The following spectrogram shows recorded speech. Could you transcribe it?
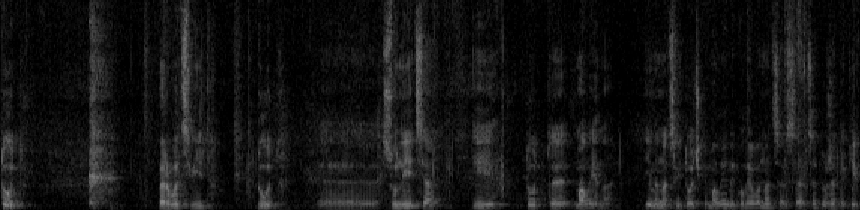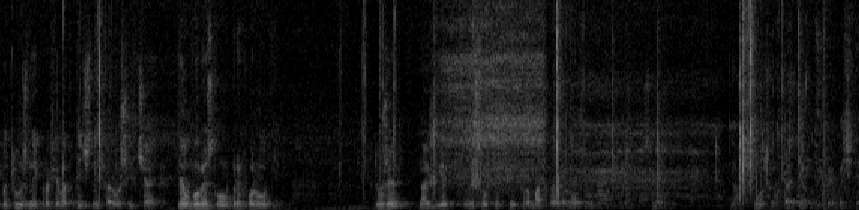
Тут первоцвіт, тут е, суниця і тут е, малина. Іменно цвіточки малини, коли вона це все, це дуже такий потужний, профілактичний, хороший чай. Не обов'язково при хворобі. Дуже набір високих мікро-макроелементів. Так, можна. Так, дякую, вибачте.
